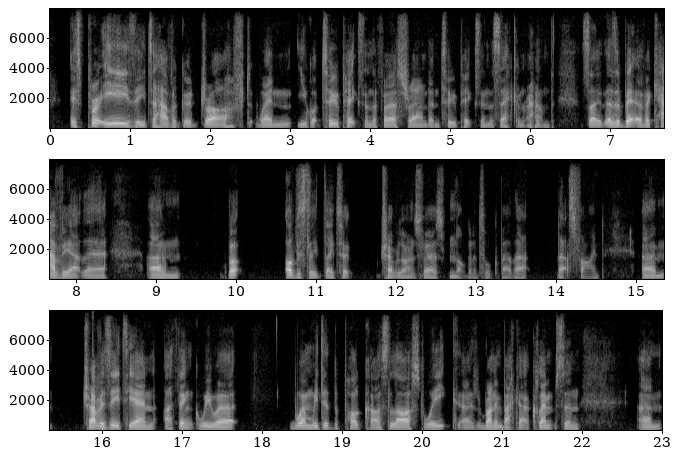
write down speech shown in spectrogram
it's pretty easy to have a good draft when you've got two picks in the first round and two picks in the second round. So there's a bit of a caveat there. Um, but obviously they took Trevor Lawrence first. I'm not going to talk about that. That's fine. Um, Travis Etienne, I think we were when we did the podcast last week, uh, running back out of Clemson, um,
